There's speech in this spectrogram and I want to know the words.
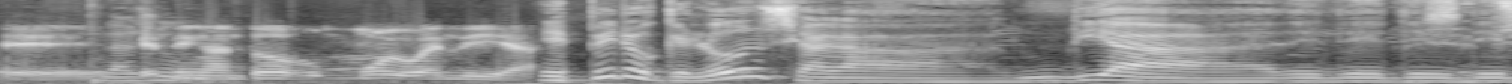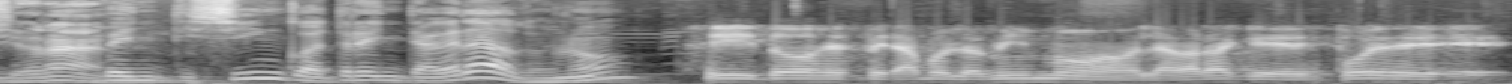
eh, que lluvia. tengan todos un muy buen día. Espero que el 11 haga un día de, de- de- de Excepcional. 25 a 30 grados, ¿no? Sí, todos esperamos lo mismo. La verdad que después de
